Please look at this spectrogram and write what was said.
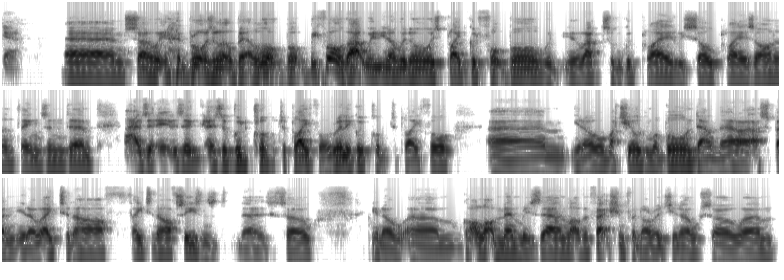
Yeah. Um, so it brought us a little bit of luck. But before that, we you know we'd always played good football. We you know had some good players. We sold players on and things, and um, it was a, it was a, it was a good club to play for. Really good club to play for. Um, you know, my children were born down there. I, I, spent you know eight and a half eight and a half seasons there. So you know, um, got a lot of memories there and a lot of affection for Norwich. You know, so. Um,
